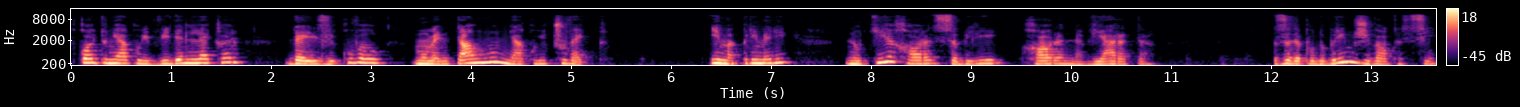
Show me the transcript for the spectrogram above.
в който някой виден лекар да е изликувал моментално някой човек. Има примери, но тия хора са били хора на вярата. За да подобрим живота си,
